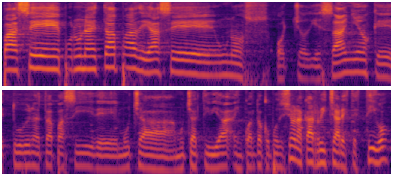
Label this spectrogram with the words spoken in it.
pasé por una etapa de hace unos 8 o 10 años que tuve una etapa así de mucha, mucha actividad en cuanto a composición. Acá Richard es testigo.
